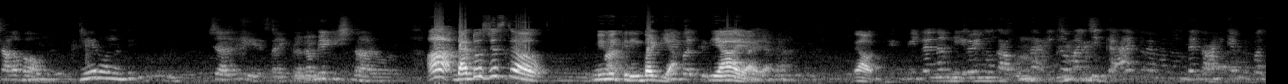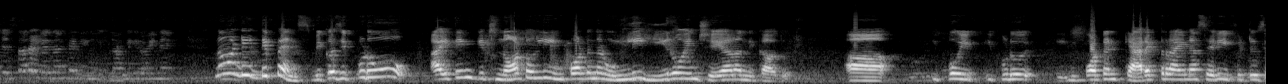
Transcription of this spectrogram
చాలా బాగుంది. ఏ రోల్ అండి? Like Ramya Krishna role that was just mimicry but yeah yeah yeah yeah yeah villain heroine కాకుండా ఇంకా మంచి క్యారెక్టర్ ఏమైనా ఉంటే దానికే ప్రిఫర్ చేస్తారా? లేదంటే నేను ఇట్లాంటి హీరోయిన్ నో అండి ఇట్ డిపెండ్స్ బికాస్ ఇప్పుడు I think it's not only important and only heroine చేయాలని కాదు. ఇప్పుడు ఇప్పుడు ఇంపార్టెంట్ క్యారెక్టర్ అయినా సరే if it is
